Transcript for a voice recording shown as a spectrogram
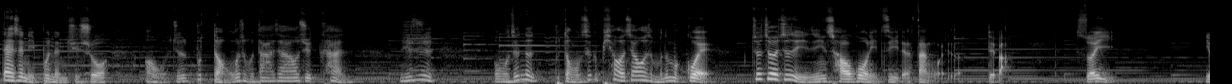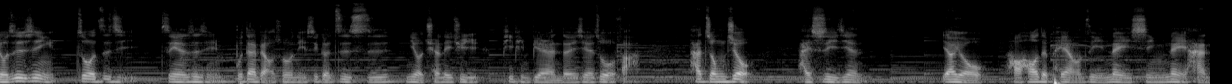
但是你不能去说哦，我觉得不懂为什么大家要去看，我就是、我真的不懂这个票价为什么那么贵，这就就是已经超过你自己的范围了，对吧？所以有自信做自己这件事情，不代表说你是个自私，你有权利去批评别人的一些做法，它终究还是一件要有好好的培养自己内心内涵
